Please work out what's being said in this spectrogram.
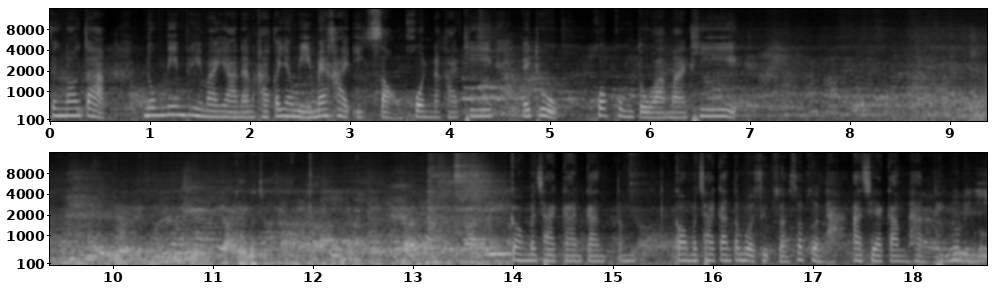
ซึ่งนอกจากนุ่มนิ่มพรีมายานั้นนะคะ ก็ยังมีแม่ขายอีก 2 คนนะคะ ที่ได้ถูกควบคุมตัวมาที่ กองบัญชาการ กองบัญชาการการกองบัญชาการตำรวจสืบสวนสอบสวนอาชญากรรมทางเทคโนโลยี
